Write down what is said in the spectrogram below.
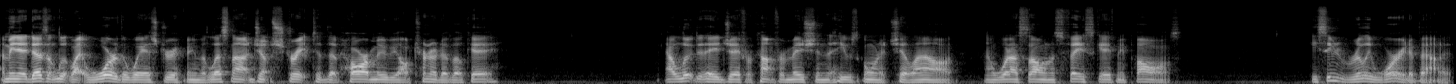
I mean, it doesn't look like water the way it's dripping, but let's not jump straight to the horror movie alternative, okay? I looked at AJ for confirmation that he was going to chill out, and what I saw on his face gave me pause. He seemed really worried about it,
